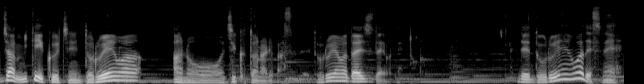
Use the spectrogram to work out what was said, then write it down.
じゃあ見ていくうちにドル円はあの軸となりますので、ドル円は大事だよねと。で、ドル円はですね、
